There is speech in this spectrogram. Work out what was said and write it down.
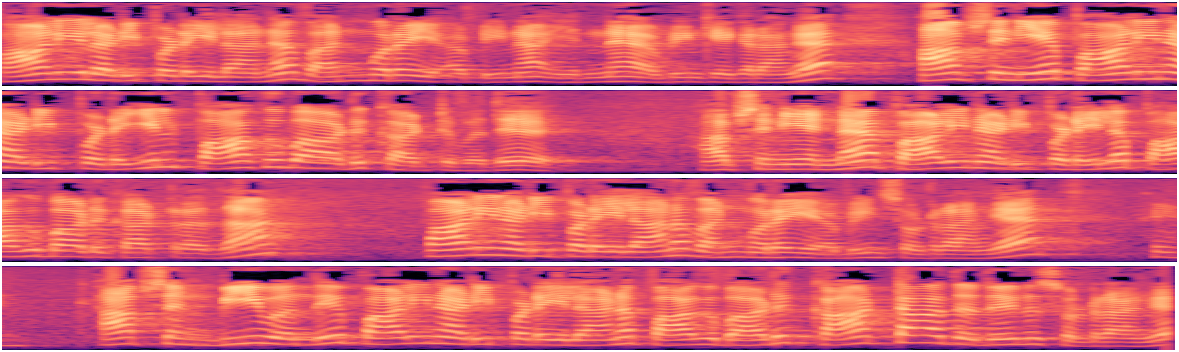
பாலியல் அடிப்படையிலான வன்முறை அப்படின்னா என்ன அப்படின்னு கேட்குறாங்க ஆப்ஷன் ஏ பாலின அடிப்படையில் பாகுபாடு காட்டுவது. ஆப்ஷன் ஏ என்ன? பாலின அடிப்படையில் பாகுபாடு காட்டுறது தான் பாலின அடிப்படையிலான வன்முறை அப்படின்னு சொல்றாங்க. ஆப்ஷன் பி வந்து பாலின அடிப்படையிலான பாகுபாடு காட்டாததுன்னு சொல்றாங்க.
